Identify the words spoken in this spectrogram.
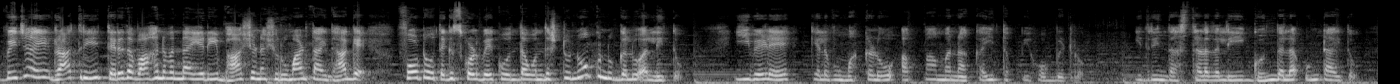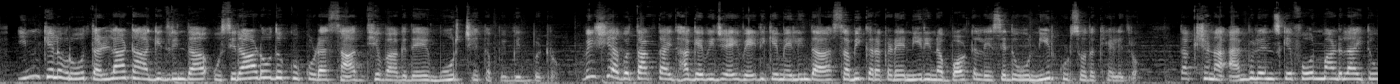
ವಿಜಯ್ ರಾತ್ರಿ ತೆರೆದ ವಾಹನವನ್ನ ಏರಿ ಭಾಷಣ ಶುರು ಮಾಡ್ತಾ ಇದ್ದ ಹಾಗೆ ಫೋಟೋ ತೆಗೆಸ್ಕೊಳ್ಬೇಕು ಅಂತ ಒಂದಷ್ಟು ನೂಕು ನುಗ್ಗಲು ಅಲ್ಲಿತ್ತು. ಈ ವೇಳೆ ಕೆಲವು ಮಕ್ಕಳು ಅಪ್ಪ ಅಮ್ಮನ ಕೈ ತಪ್ಪಿ ಹೋಗ್ಬಿಟ್ರು. ಇದರಿಂದ ಸ್ಥಳದಲ್ಲಿ ಗೊಂದಲ ಉಂಟಾಯಿತು. ಇನ್ ಕೆಲವರು ತಳ್ಳಾಟ ಆಗಿದ್ರಿಂದ ಉಸಿರಾಡೋದಕ್ಕೂ ಕೂಡ ಸಾಧ್ಯವಾಗದೆ ಮೂರ್ಛೆ ತಪ್ಪಿ ಬಿದ್ಬಿಟ್ರು. ವಿಷಯ ಗೊತ್ತಾಗ್ತಾ ಇದ್ದ ಹಾಗೆ ವಿಜಯ್ ವೇದಿಕೆ ಮೇಲಿಂದ ಸಭಿಕರ ಕಡೆ ನೀರಿನ ಬಾಟಲ್ ಎಸೆದು ನೀರು ಕುಡಿಸೋದಕ್ಕೆ ಹೇಳಿದ್ರು. ತಕ್ಷಣ ಆಂಬ್ಯುಲೆನ್ಸ್ಗೆ ಫೋನ್ ಮಾಡಲಾಯಿತು.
